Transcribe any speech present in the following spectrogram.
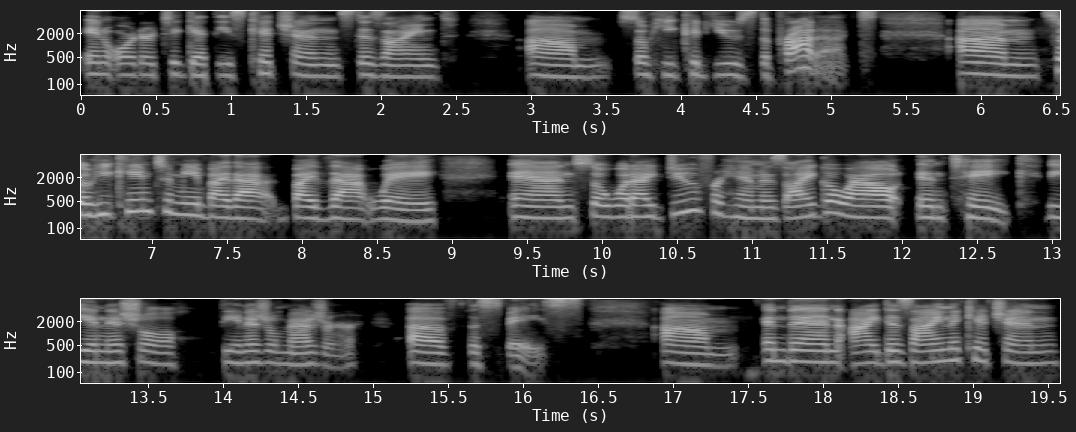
in order to get these kitchens designed um, so he could use the product um, so he came to me by that by that way and so what i do for him is i go out and take the initial the initial measure of the space. Um, and then I design the kitchen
